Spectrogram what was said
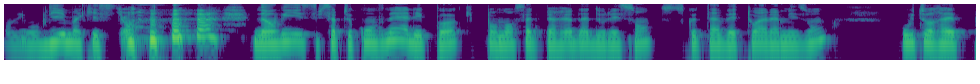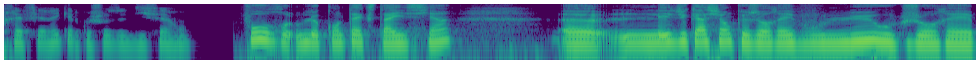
On a oublié ma question. non, oui, ça te convenait à l'époque, pendant cette période adolescente, ce que tu avais toi à la maison? ou tu aurais préféré quelque chose de différent? Pour le contexte haïtien, euh, l'éducation que j'aurais voulu ou que j'aurais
